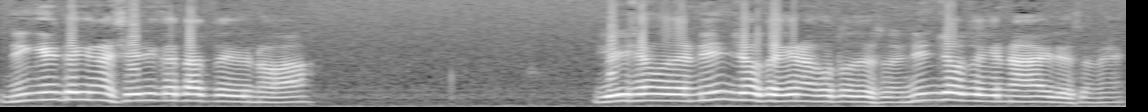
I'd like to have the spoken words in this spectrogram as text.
人間的な知り方というのはギリシャ語で人情的なことですね。人情的な愛ですね。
